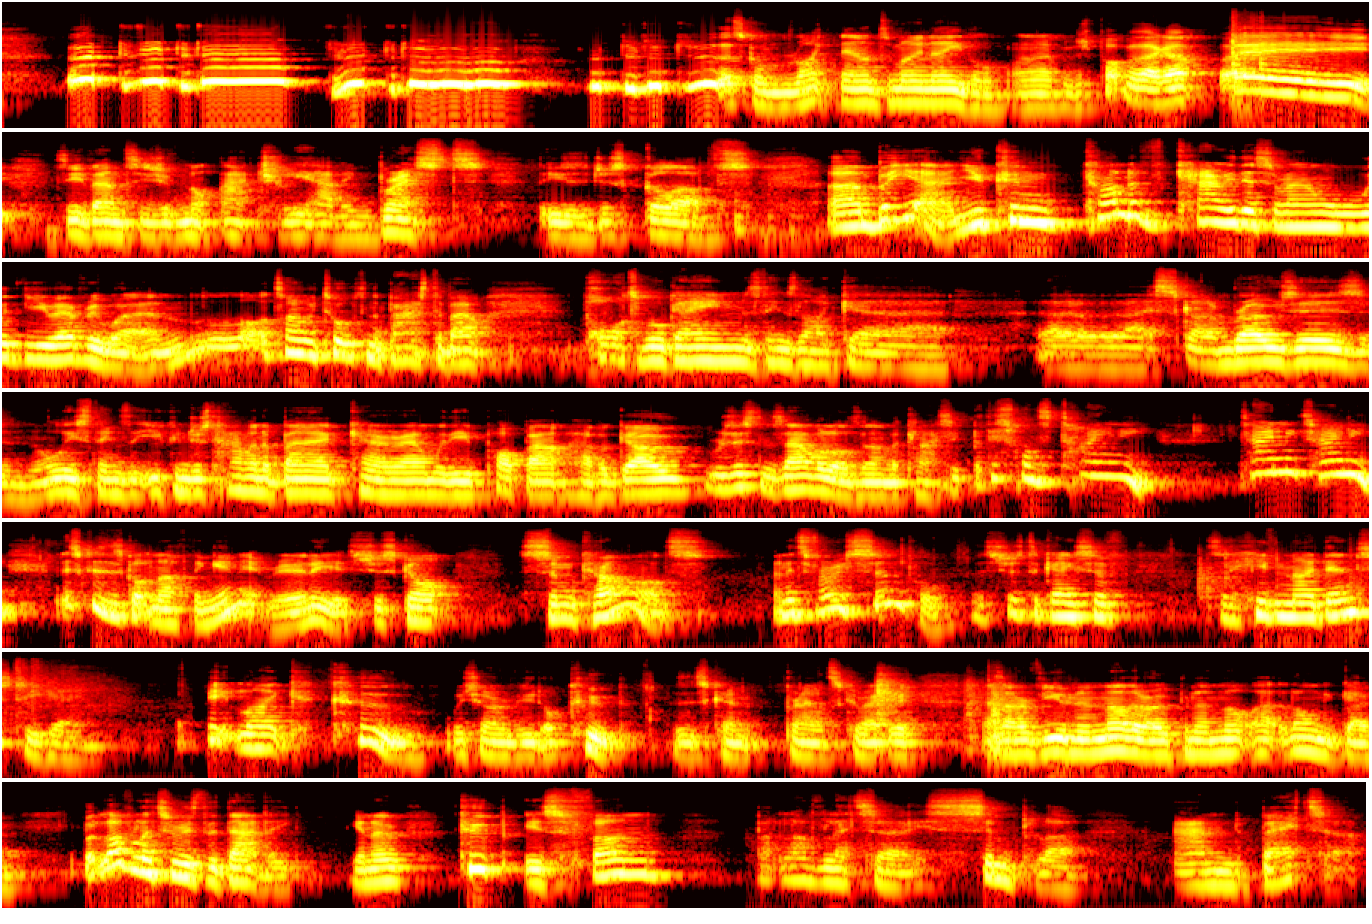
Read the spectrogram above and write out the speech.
That's gone right down to my navel. And I can just pop it back up. Hey! It's the advantage of not actually having breasts. These are just gloves. Um, but yeah, you can kind of carry this around with you everywhere. And a lot of time we talked in the past about portable games, things like uh, uh, Skull and Roses, and all these things that you can just have in a bag, carry around with you, pop out, have a go. Resistance Avalon's another classic, but this one's tiny, tiny, tiny. And it's because it's got nothing in it really. It's just got some cards, and it's very simple. It's just a case of it's a hidden identity game. A bit like Coup, which I reviewed, or Coop, as it's pronounced correctly, as I reviewed in another opener not that long ago. But Love Letter is the daddy. You know, Coop is fun, but Love Letter is simpler and better.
